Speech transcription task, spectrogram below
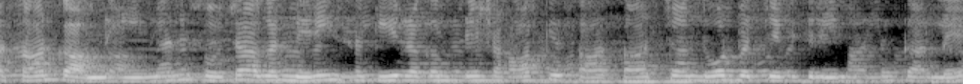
आसान काम नहीं। मैंने सोचा, अगर मेरी इस हकीर रकम से शहाब के साथ साथ चंद और बच्चे भी तलीम हासिल कर ले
